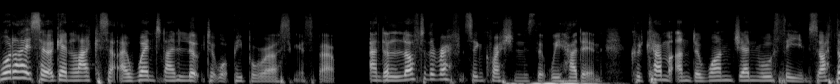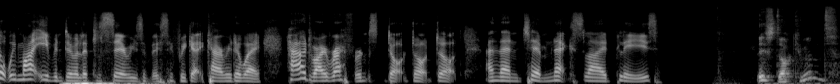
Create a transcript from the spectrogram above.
what I so again, like I said, I went and I looked at what people were asking us about. And a lot of the referencing questions that we had in could come under one general theme. So I thought we might even do a little series of this if we get carried away. How do I reference dot dot dot? And then Tim, next slide, please. This document.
